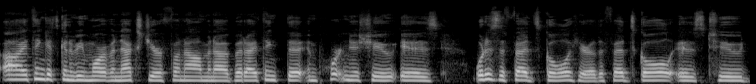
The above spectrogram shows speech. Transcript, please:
I think it's going to be more of a next year phenomena, but I think the important issue is what is the Fed's goal here? The Fed's goal is to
